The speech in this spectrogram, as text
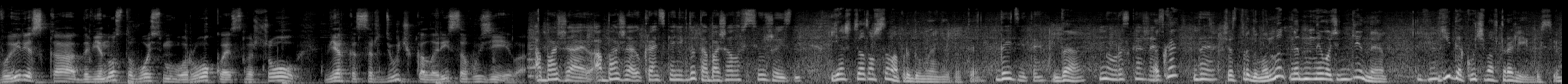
вирізка 98-го року СВ-шоу Вірка Сердючка Лариса Гузєєва. Обожаю, обожаю украинский анекдот, обожала всю жизнь. Я же дело в сама придумаю анекдоты. Да иди ты. Да. Ну, расскажи. Рассказать? Да. Сейчас придумаю. Ну, не, не очень длинное. Гида Кучма в троллейбусе.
